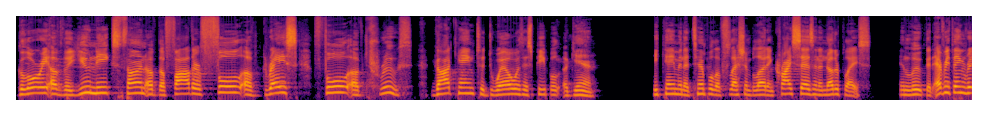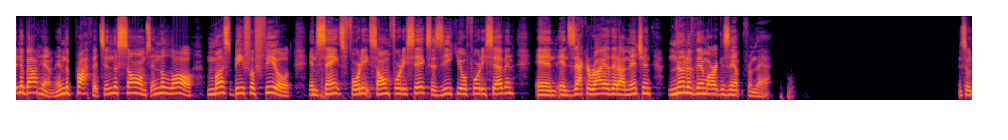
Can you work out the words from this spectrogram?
glory of the unique Son of the Father, full of grace, full of truth. God came to dwell with his people again. He came in a temple of flesh and blood. And Christ says in another place in Luke that everything written about him in the prophets, in the Psalms, in the law must be fulfilled. In Saints 40, Psalm 46, Ezekiel 47, and, and Zechariah that I mentioned, none of them are exempt from that. And so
